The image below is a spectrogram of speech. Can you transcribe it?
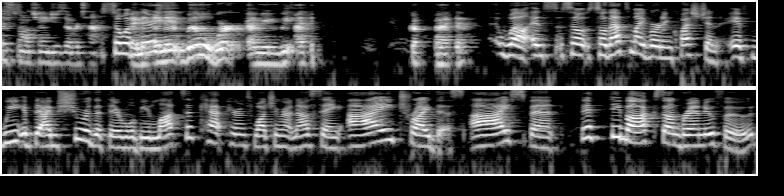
The small changes over time So if And, there's, and it will work. I mean, we I think. Go ahead. Well, and so so that's my burning question. If we if I'm sure that there will be lots of cat parents watching right now saying, "I tried this. I spent 50 bucks on brand new food.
